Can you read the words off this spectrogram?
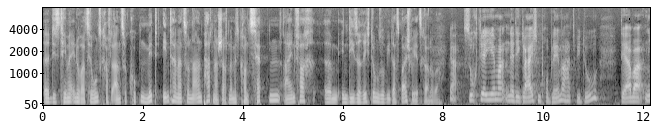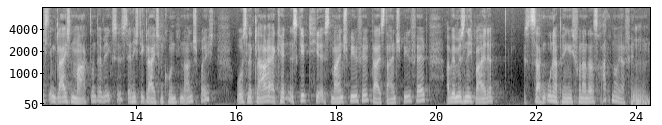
äh, dieses Thema Innovationskraft anzugucken mit internationalen Partnerschaften, mit Konzepten einfach ähm, in diese Richtung, so wie das Beispiel jetzt gerade war. Ja, such dir jemanden, der die gleichen Probleme hat wie du, der aber nicht im gleichen Markt unterwegs ist, der nicht die gleichen Kunden anspricht wo es eine klare Erkenntnis gibt, hier ist mein Spielfeld, da ist dein Spielfeld, aber wir müssen nicht beide sozusagen unabhängig voneinander das Rad neu erfinden. Mhm.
